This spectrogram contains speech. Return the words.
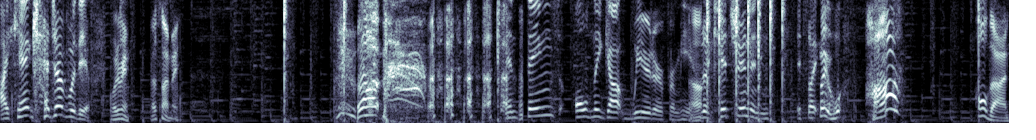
I can't catch up with you. What do you mean? That's not me. and things only got weirder from here. Oh. The kitchen and it's like Wait, wh- huh? Hold on.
